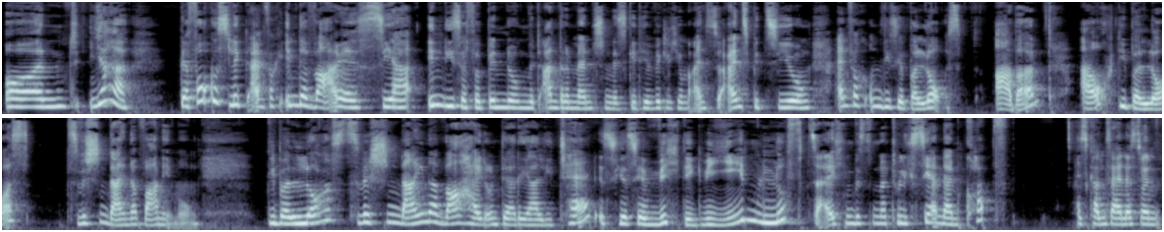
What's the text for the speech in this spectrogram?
Und ja, der Fokus liegt einfach in der Waage sehr in dieser Verbindung mit anderen Menschen. Es geht hier wirklich um eins zu eins Beziehung, einfach um diese Balance. Aber auch die Balance zwischen deiner Wahrnehmung. Die Balance zwischen deiner Wahrheit und der Realität ist hier sehr wichtig. Wie jedem Luftzeichen bist du natürlich sehr in deinem Kopf. Es kann sein, dass du einen,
